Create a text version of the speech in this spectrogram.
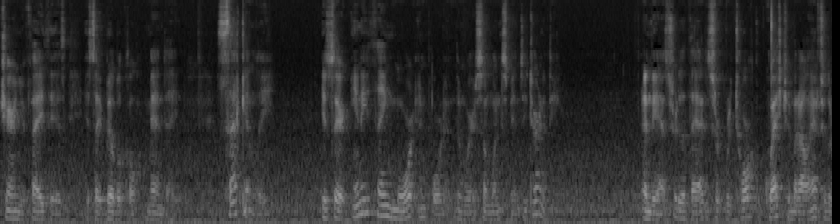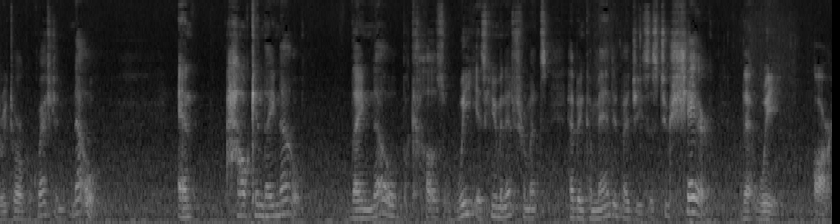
sharing your faith is it's a biblical mandate. Secondly, is there anything more important than where someone spends eternity? And the answer to that is a rhetorical question, but I'll answer the rhetorical question no. And how can they know? They know because we, as human instruments, have been commanded by Jesus to share that we are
